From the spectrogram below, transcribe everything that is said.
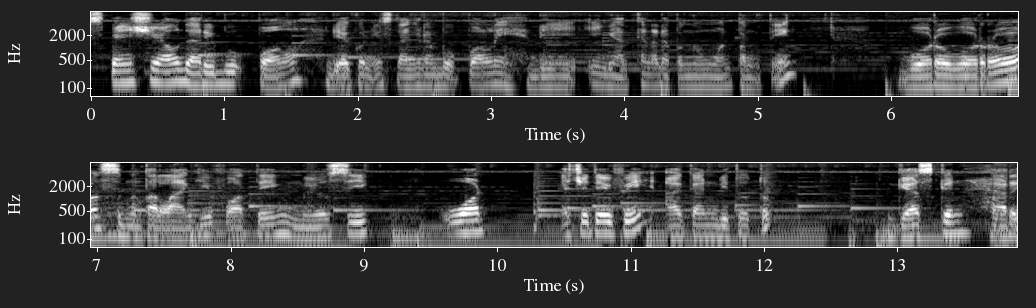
spesial dari Bu Pol di akun Instagram Bu Pol nih diingatkan ada pengumuman penting Woro-woro sebentar lagi voting Music World SCTV akan ditutup. Gasken Hari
